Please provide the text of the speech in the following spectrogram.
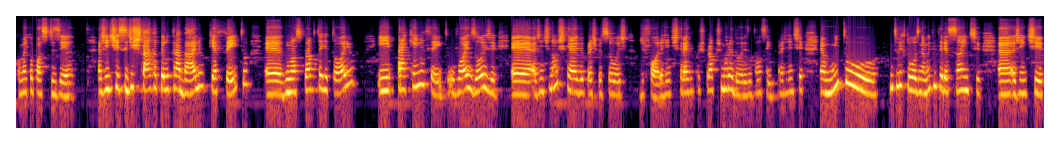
como é que eu posso dizer? A gente se destaca pelo trabalho que é feito é, no nosso próprio território e para quem é feito. O Voz hoje, é, a gente não escreve para as pessoas de fora, a gente escreve para os próprios moradores. Então, assim, para a gente é muito, muito virtuoso, né? muito interessante é, a gente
